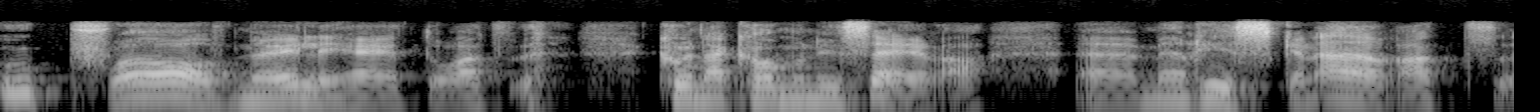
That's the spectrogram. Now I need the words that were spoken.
uppsjö av möjligheter att kunna kommunicera. Eh, men risken är att eh,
